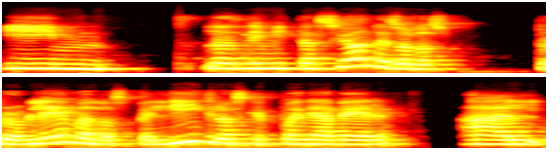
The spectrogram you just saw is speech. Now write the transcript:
Y las limitaciones o los problemas, los peligros que puede haber al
